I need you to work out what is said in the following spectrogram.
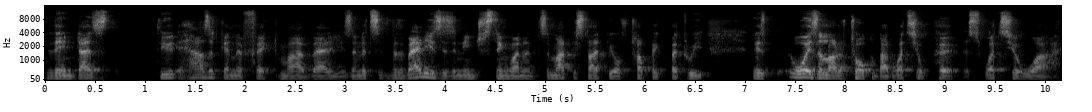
then does do how's it going to affect my values? And it's the values is an interesting one. It's, it might be slightly off topic, but we there's always a lot of talk about what's your purpose, what's your why.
